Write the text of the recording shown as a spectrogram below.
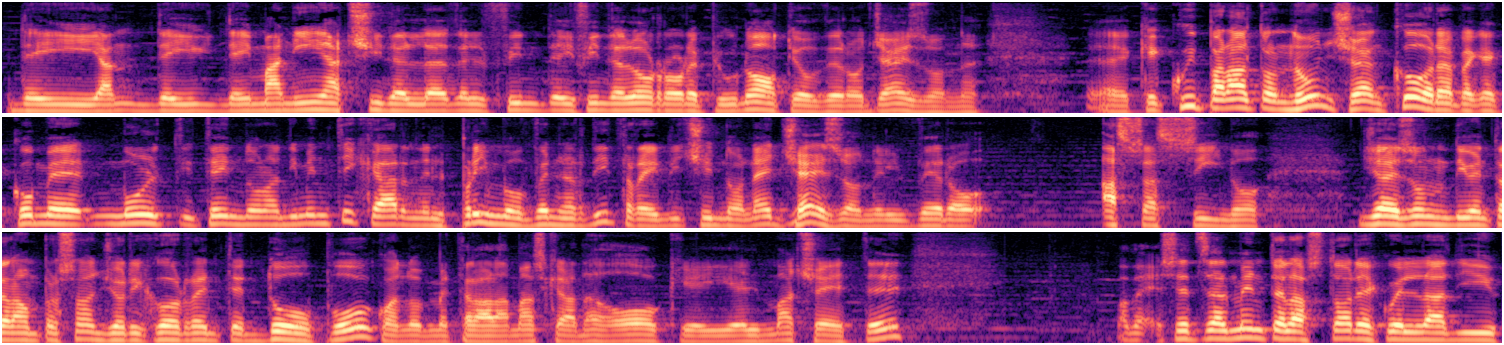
dei, dei, dei maniaci del, del film, dei film dell'orrore più noti, ovvero Jason. Eh, che qui peraltro non c'è ancora perché come molti tendono a dimenticare nel primo venerdì 13 non è Jason il vero assassino Jason diventerà un personaggio ricorrente dopo, quando metterà la maschera da hockey e il macete. Vabbè, essenzialmente la storia è quella di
